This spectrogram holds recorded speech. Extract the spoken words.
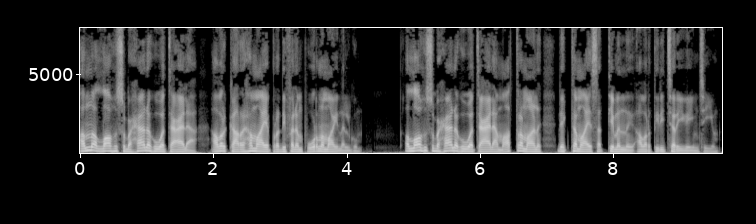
അന്ന് അള്ളാഹു സുബഹാനഹുവ ചായാല അവർക്കർഹമായ പ്രതിഫലം പൂർണമായി നൽകും. അള്ളാഹു സുബഹാനഹുവ ചായാല മാത്രമാണ് വ്യക്തമായ സത്യമെന്ന് അവർ തിരിച്ചറിയുകയും ചെയ്യും.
